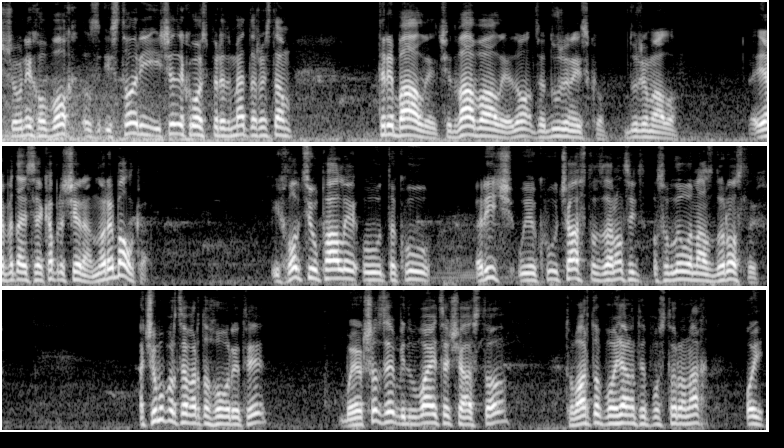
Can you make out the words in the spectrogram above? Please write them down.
що в них обох з історії і ще з якогось предмета щось там 3 бали чи 2 бали. Ну, це дуже низько, дуже мало. Я питаюся, яка причина? Ну, рибалка. І хлопці впали у таку річ, у яку часто заносить особливо нас, дорослих. А чому про це варто говорити? Бо якщо це відбувається часто, то варто поглянути по сторонах, ой,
